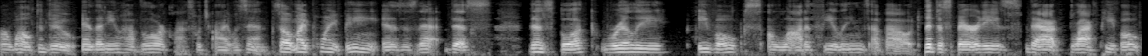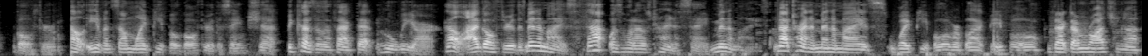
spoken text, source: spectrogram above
or well to do and then you have the lower class which I was in. So my point being is is that this this book really evokes a lot of feelings about the disparities that black people go through. Hell, even some white people go through the same shit because of the fact that who we are. Hell, I go through this. Minimize. That was what I was trying to say. Minimize. I'm not trying to minimize white people over black people. In fact, I'm watching a,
